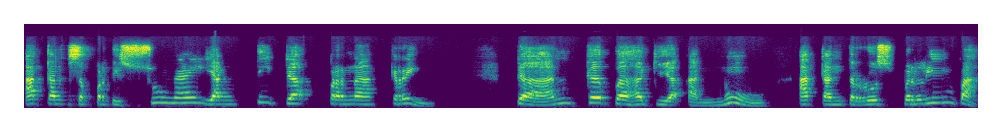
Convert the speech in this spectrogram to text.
akan seperti sungai yang tidak pernah kering. Dan kebahagiaanmu akan terus berlimpah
